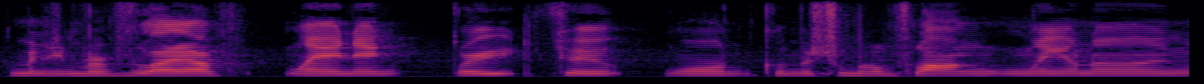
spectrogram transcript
Commission for fly off, landing, three, two, one, commission for flying, landing.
